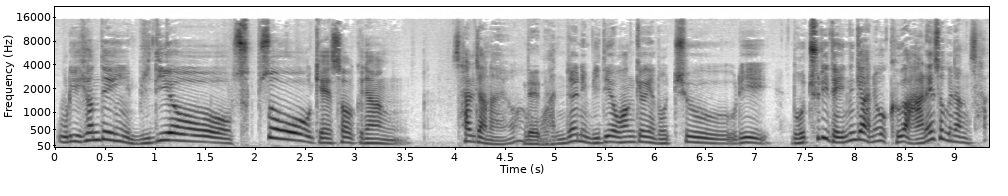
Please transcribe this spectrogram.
우리 현대인이 미디어 숲속에서 그냥 살잖아요. 네네. 완전히 미디어 환경에 노출이 노출이 돼 있는 게 아니고 그 안에서 그냥 사-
